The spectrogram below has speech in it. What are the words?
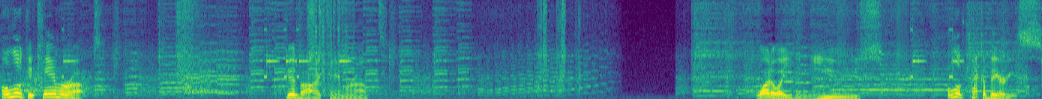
Oh look, a Camerupt. Goodbye, Camerupt. Why do I even use... Oh look, Pecha Berries.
